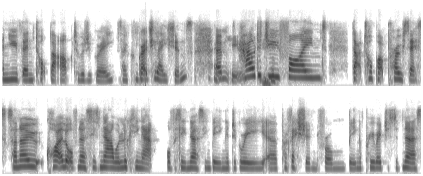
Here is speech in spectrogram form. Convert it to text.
and you've then topped that up to a degree. So congratulations. Um, how did you find that top up process? Because I know quite a lot of nurses now are looking at obviously nursing being a degree uh, profession from being a pre-registered nurse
